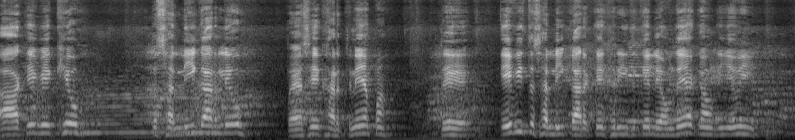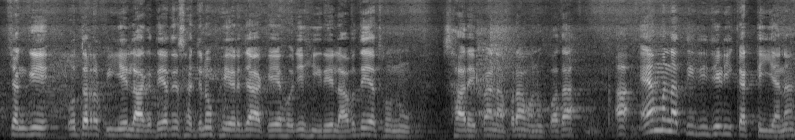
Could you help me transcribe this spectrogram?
ਆ ਕੇ ਵੇਖਿਓ, ਤਸੱਲੀ ਕਰ ਲਿਓ, ਪੈਸੇ ਖਰਚਨੇ ਆਪਾਂ ਤੇ ਇਹ ਵੀ ਤਸੱਲੀ ਕਰਕੇ ਖਰੀਦ ਕੇ ਲਿਆਉਂਦੇ ਆ ਕਿਉਂਕਿ ਇਹ ਵੀ ਚੰਗੇ ਉਧਰ ਰੁਪਏ ਲੱਗਦੇ ਆ ਤੇ ਸੱਜਣੋਂ ਫੇਰ ਜਾ ਕੇ ਇਹੋ ਜਿਹੇ ਹੀਰੇ ਲੱਭਦੇ ਆ ਤੁਹਾਨੂੰ ਸਾਰੇ ਭੈਣਾ ਭਰਾਵਾਂ ਨੂੰ ਪਤਾ। ਆ ਐਮਨਤੀ ਦੀ ਜਿਹੜੀ ਕੱਟੀ ਆ ਨਾ,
